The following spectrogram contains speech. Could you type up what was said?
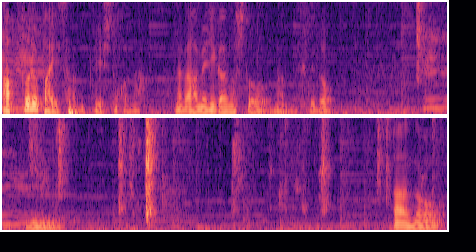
アップルパイさんっていう人かな。なんかアメリカの人なんですけど、うん。うん。あの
